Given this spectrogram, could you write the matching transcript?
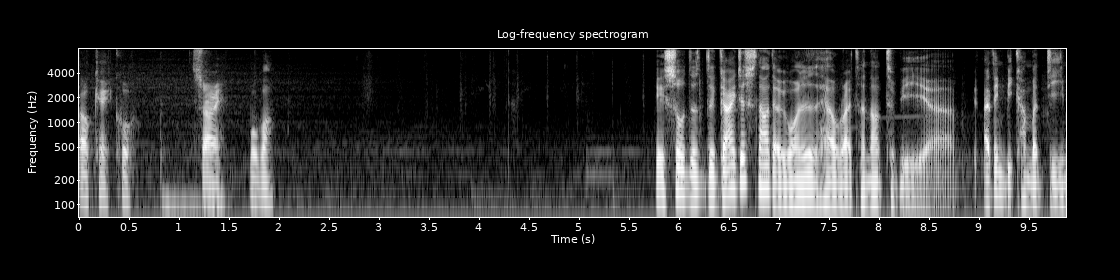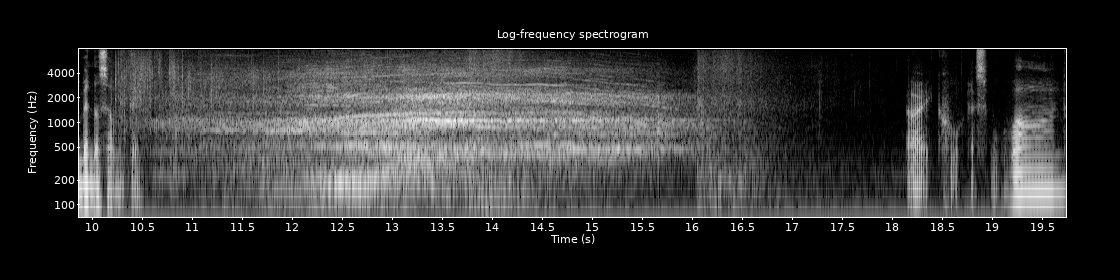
Okay, cool. Sorry, move on. Okay, so the, the guy just now that we wanted to help, right, turned out to be, uh, I think become a demon or something. Alright, cool. Let's move on.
